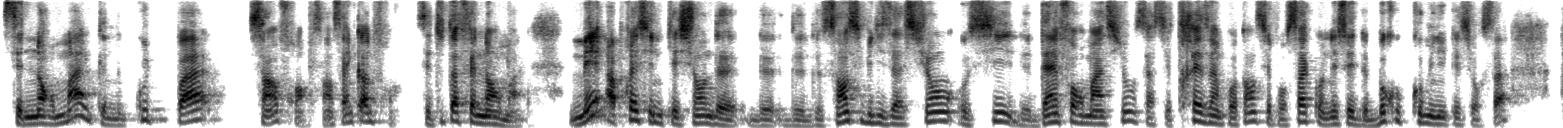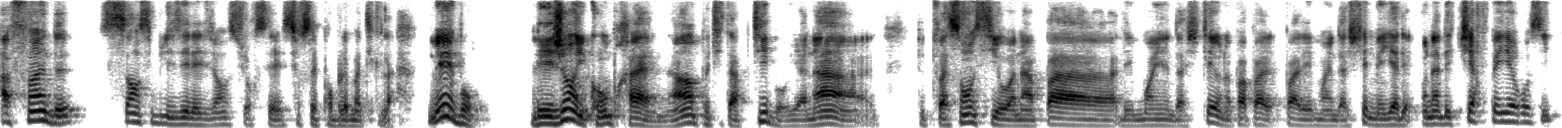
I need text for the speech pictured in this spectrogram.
c'est normal qu'elle ne coûte pas 100 francs, 150 francs. C'est tout à fait normal. Mais après, c'est une question de, sensibilisation aussi, d'information. Ça, c'est très important. C'est pour ça qu'on essaie de beaucoup communiquer sur ça afin de sensibiliser les gens sur ces, problématiques-là. Mais bon, les gens, ils comprennent hein, petit à petit. Bon, il y en a, de toute façon, si on n'a pas les moyens d'acheter, on n'a pas, pas, les moyens d'acheter, mais il y a on a des tiers payeurs aussi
